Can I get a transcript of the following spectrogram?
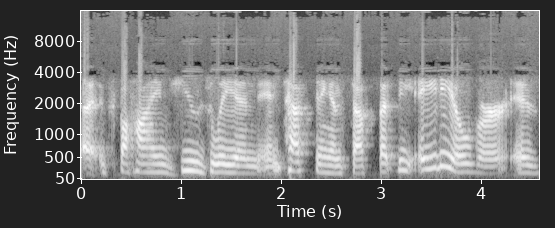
uh, it's behind hugely in, in testing and stuff. But the 80 over is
